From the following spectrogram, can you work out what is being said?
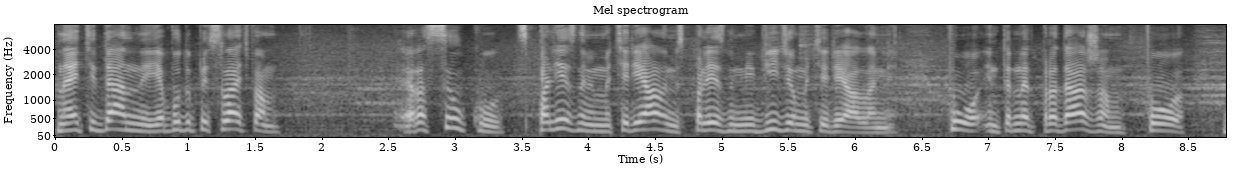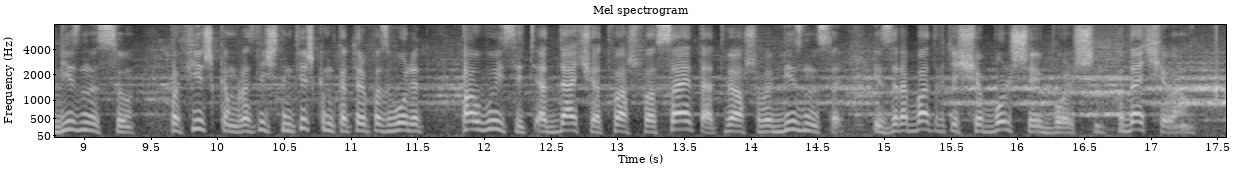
на эти данные я буду присылать вам рассылку с полезными материалами, с полезными видеоматериалами по интернет-продажам, по бизнесу, по фишкам, различным фишкам, которые позволят повысить отдачу от вашего сайта, от вашего бизнеса и зарабатывать еще больше и больше. Удачи вам!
